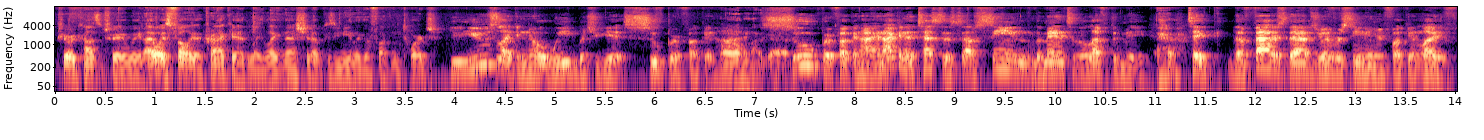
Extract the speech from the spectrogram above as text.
pure concentrated weed. I always felt like a crackhead, like lighting that shit up because you need like a fucking torch. You use like no weed, but you get super fucking oh high. Oh my God. Super fucking high. And I can attest to this 'cause I've seen the man to the left of me take the fattest dabs you ever seen in your fucking life.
